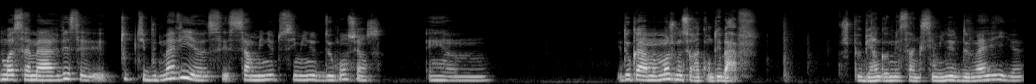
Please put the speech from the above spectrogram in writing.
Moi, ça m'est arrivé, c'est tout petit bout de ma vie, euh, c'est 5 minutes, 6 minutes de conscience. Et, euh, et donc à un moment, je me suis raconté, bah, je peux bien gommer 5-6 minutes de ma vie.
